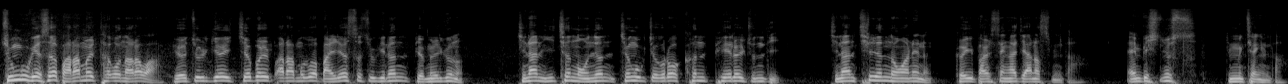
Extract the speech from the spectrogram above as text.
중국에서 바람을 타고 날아와 벼줄기의 즙을 빨아먹어 말려서 죽이는 벼멸균은 지난 2005년 전국적으로 큰 피해를 준 뒤 지난 7년 동안에는 거의 발생하지 않았습니다. MBC 뉴스 김명창입니다.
